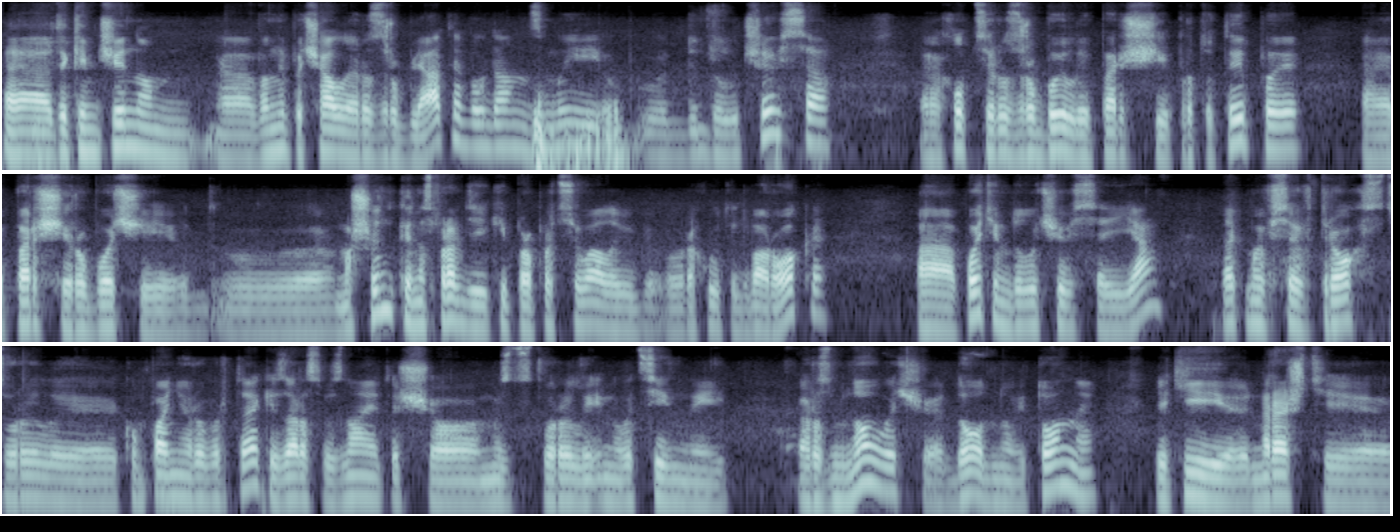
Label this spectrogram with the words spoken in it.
Е, Таким чином е, вони почали розробляти. Богдан Змий долучився. Е, Хлопці розробили перші прототипи, перші робочі машинки, насправді, які пропрацювали, рахуйте, два роки. А потім долучився і я. Так, ми всі втрьох створили компанію Ровертек, і зараз ви знаєте, що ми створили інноваційний розміновувач до одної тонни, які нарешті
